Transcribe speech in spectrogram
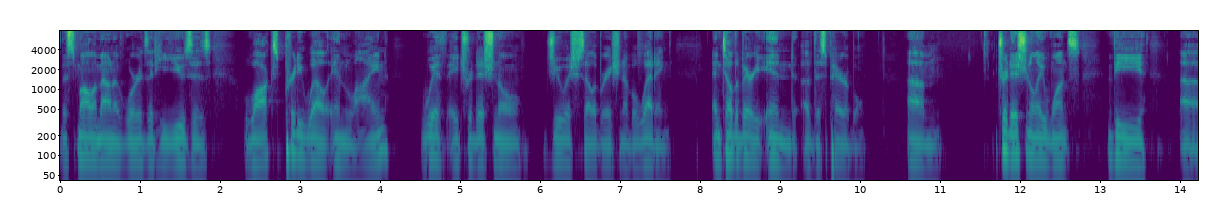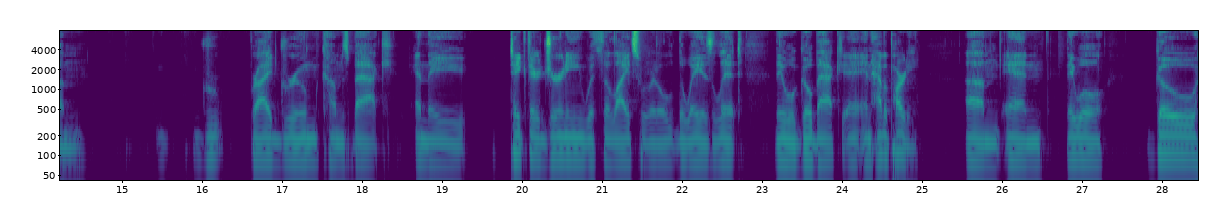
the small amount of words that he uses, walks pretty well in line with a traditional Jewish celebration of a wedding until the very end of this parable. Um, traditionally, once the um, gr- bridegroom comes back and they take their journey with the lights where the way is lit, they will go back and have a party. Um, and they will go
